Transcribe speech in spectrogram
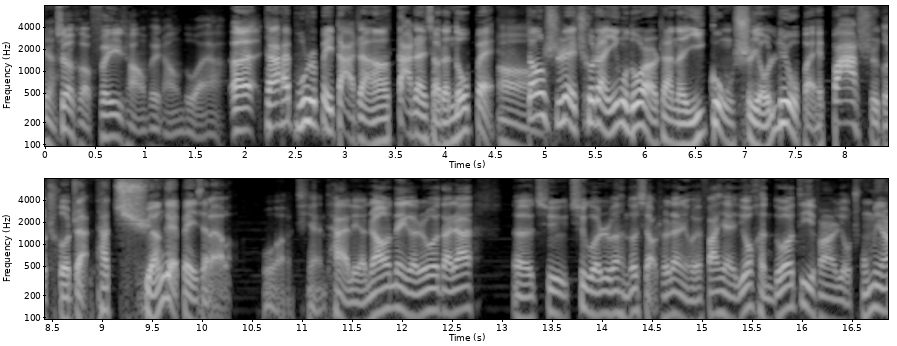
呀，这可非常非常多呀！呃，大家还不是背大站啊，大站小站都背。哦，当时这车站一共多少站呢？一共是有六百八十个车站，他全给背下来了。我天，太厉害！然后那个，如果大家呃去去过日本很多小车站，你会发现有很多地方有重名，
